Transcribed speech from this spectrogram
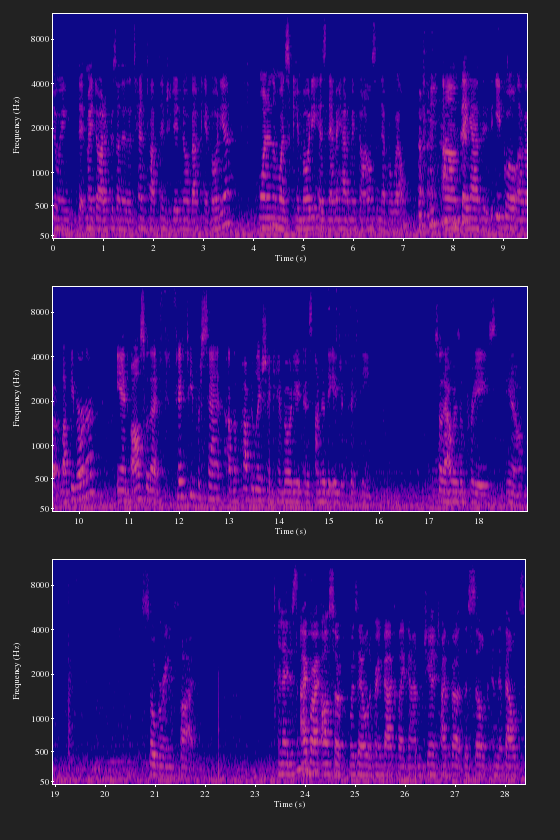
doing, that my daughter presented the ten top things you didn't know about Cambodia. One of them was Cambodia has never had a McDonald's and never will. Um, they have the equal of a Lucky Burger, and also that fifty percent of the population in Cambodia is under the age of fifteen. So that was a pretty, you know, sobering thought. And I just, I brought, also was able to bring back, like, um, Janet talked about the silk and the belts.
